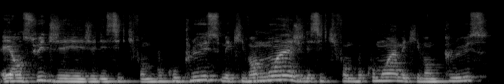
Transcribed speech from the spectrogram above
Et ensuite, j'ai des sites qui font beaucoup plus, mais qui vendent moins. J'ai des sites qui font beaucoup moins, mais qui vendent plus.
